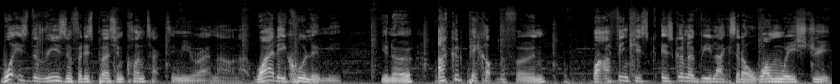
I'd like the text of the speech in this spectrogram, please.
what is the reason for this person contacting me right now? Like, why are they calling me? You know, I could pick up the phone, but I think it's it's gonna be like I said, a one way street.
